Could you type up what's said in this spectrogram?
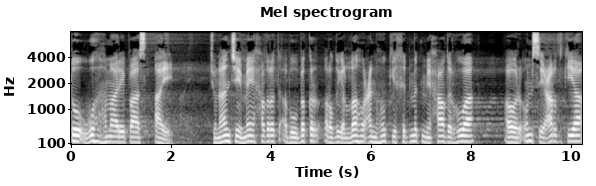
تو وہ ہمارے پاس آئے۔ چنانچہ میں حضرت ابو بکر رضی اللہ عنہ کی خدمت میں حاضر ہوا اور ان سے عرض کیا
